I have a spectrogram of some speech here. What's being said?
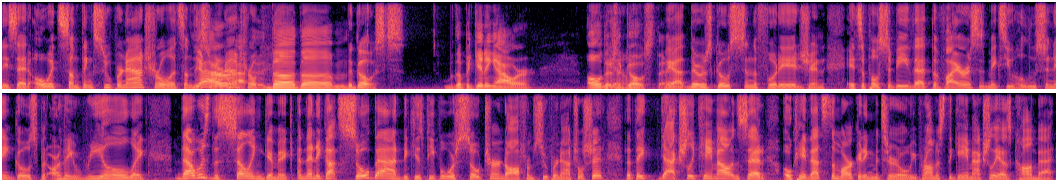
They said, "Oh, it's something supernatural. It's something Yeah, I- I- supernatural." the the um, the ghosts. the beginning hour. Oh, there's a ghost there. Yeah, there was ghosts in the footage, and it's supposed to be that the virus makes you hallucinate ghosts, but are they real? Like that was the selling gimmick, and then it got so bad because people were so turned off from supernatural shit that they actually came out and said, "Okay, that's the marketing material. We promised the game actually has combat,"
